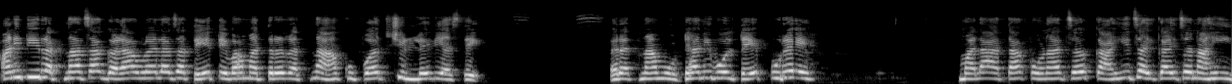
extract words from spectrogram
आणि ती रत्नाचा गळा आवळायला जाते तेव्हा मात्र रत्ना खूपच चिडलेली असते. रत्ना मोठ्याने बोलते पुरे मला आता कोणाचं काहीच ऐकायचं नाही.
